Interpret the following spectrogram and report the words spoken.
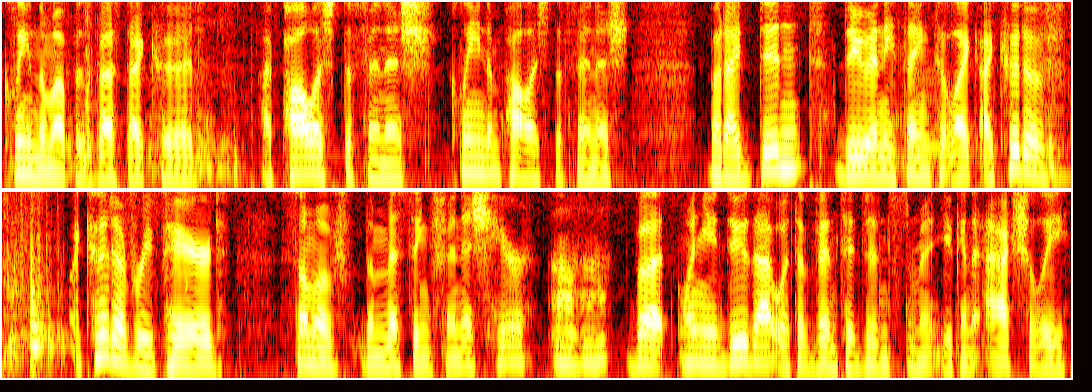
cleaned them up as best I could. I polished the finish, cleaned and polished the finish, but I didn't do anything to like I could have I could have repaired some of the missing finish here. Uh-huh. But when you do that with a vintage instrument, you can actually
